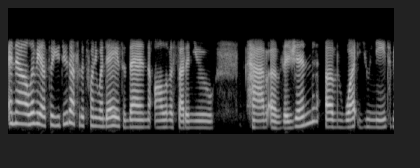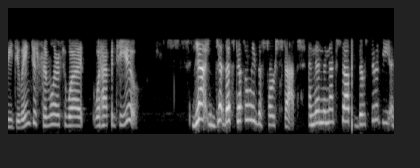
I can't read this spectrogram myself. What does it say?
And now, Olivia, so you do that for the 21 days, and then all of a sudden you have a vision of what you need to be doing, just similar to what what happened to you. Yeah, yeah, that's definitely the first step. And then the next step, there's going to be a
